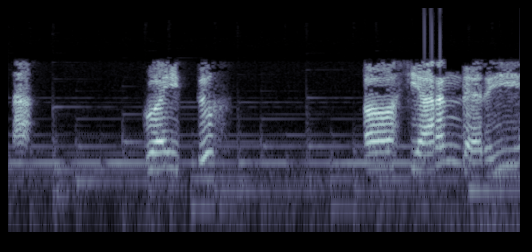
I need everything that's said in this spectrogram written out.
nah gue itu uh, siaran dari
